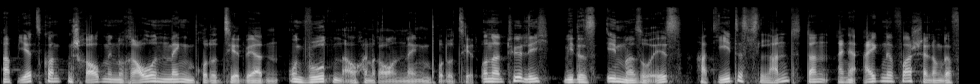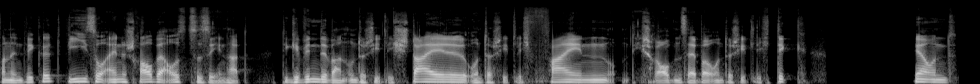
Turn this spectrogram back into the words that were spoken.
Ab jetzt konnten Schrauben in rauen Mengen produziert werden und wurden auch in rauen Mengen produziert. Und natürlich, wie das immer so ist, hat jedes Land dann eine eigene Vorstellung davon entwickelt, wie so eine Schraube auszusehen hat. Die Gewinde waren unterschiedlich steil, unterschiedlich fein und die Schrauben selber unterschiedlich dick. Ja, und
